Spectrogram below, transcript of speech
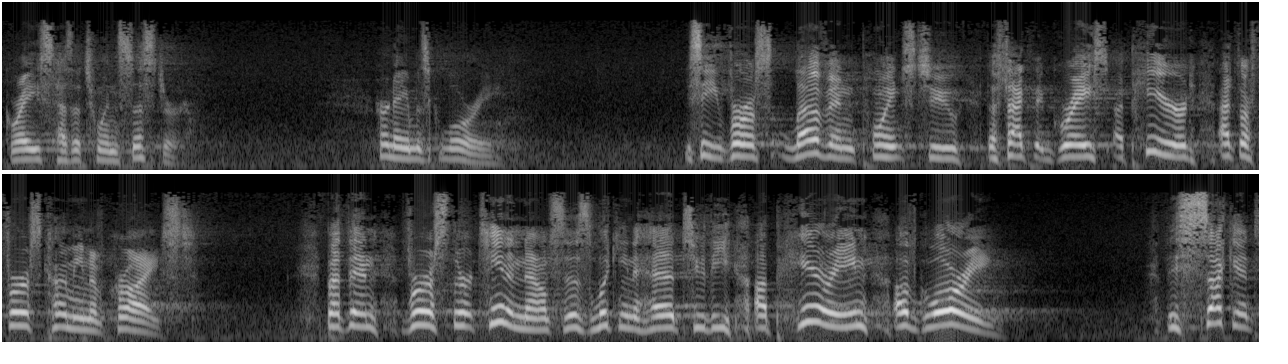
Grace has a twin sister. Her name is Glory. You see, verse 11 points to the fact that grace appeared at the first coming of Christ. But then verse 13 announces, looking ahead to the appearing of glory, the second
